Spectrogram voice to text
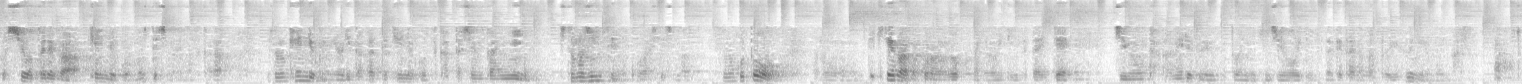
年を取れば権力を持ってしまいますからその権力に寄りかかって権力を使った瞬間に人の人生を壊してしまう。そのことをあのできれば心のどこかに置いていただいて自分を高めるということに比重を置いていただけたらなというふうに思います。なるほど。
